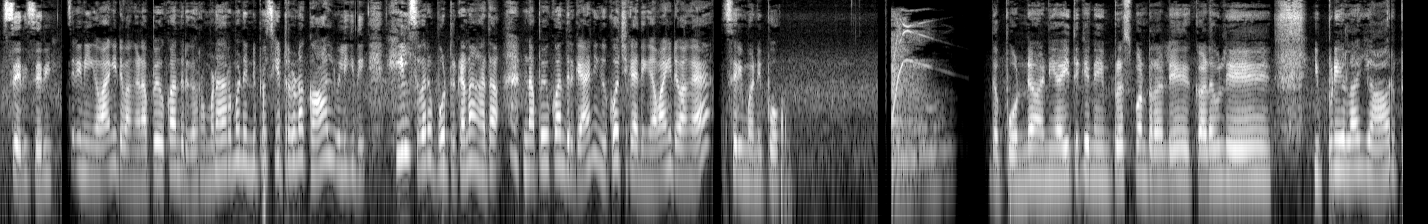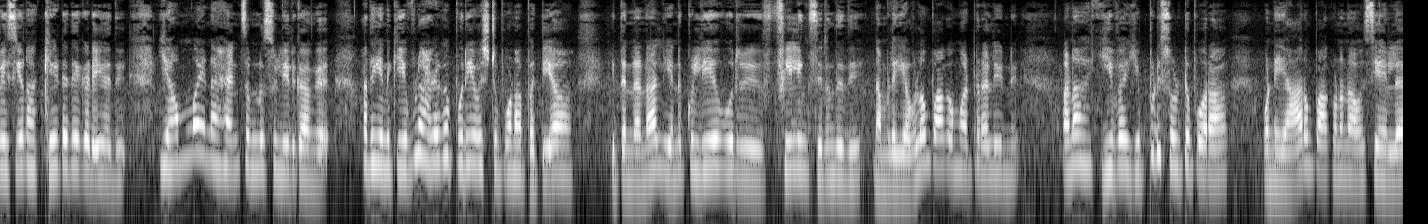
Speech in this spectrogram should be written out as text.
சரி சரி. சரி நீங்க வாங்கிட்டு வாங்க. நான் போய் உட்காந்துருக்கேன் ரொம்ப நேரமா நின்று பேசிக்கிட்டு இருக்கேன்னா கால் வலிக்குது. ஹீல்ஸ் வேற போட்டிருக்கேன்னா அதான். நான் போய் உட்காந்துருக்கேன் நீங்க கோச்சிக்காதீங்க. வாங்கிட்டு வாங்க. சரி நீ போ. இந்த பொண்ணு அநியாயத்துக்கு என்னை இம்ப்ரெஸ் பண்ணுறாளே கடவுளே. இப்படியெல்லாம் யார் பேசியும் நான் கேட்டதே கிடையாது. என் அம்மா என்ன ஹேண்ட்ஸம்னு சொல்லியிருக்காங்க. அது எனக்கு எவ்வளோ அழகாக புரிய வச்சுட்டு போனா பத்தியா? இத்தனை நாள் எனக்குள்ளேயே ஒரு ஃபீலிங்ஸ் இருந்தது. நம்மளை எவ்வளோ பார்க்க மாட்டாளேன்னு ஆனால் இவ எப்படி சொல்லிட்டு போகிறா உன்னை யாரும் பார்க்கணுன்னு அவசியம் இல்லை.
